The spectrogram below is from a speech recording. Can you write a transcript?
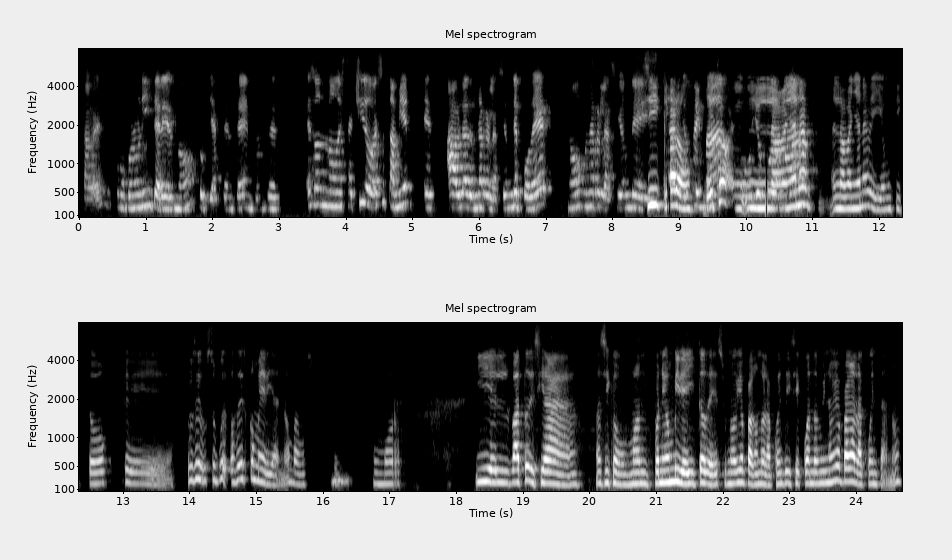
¿sabes? Es como con un interés, ¿no? Subyacente, entonces, eso no está chido, eso también es, habla de una relación de poder, ¿no? Una relación de... Sí, claro. de hecho, en, la mañana, en la mañana veía un TikTok que, pues, o sea, es comedia, ¿no? Vamos, humor. Y el vato decía, así como ponía un videito de su novio pagando la cuenta y dice, cuando mi novio paga la cuenta, ¿no?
